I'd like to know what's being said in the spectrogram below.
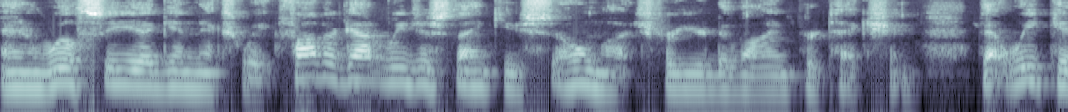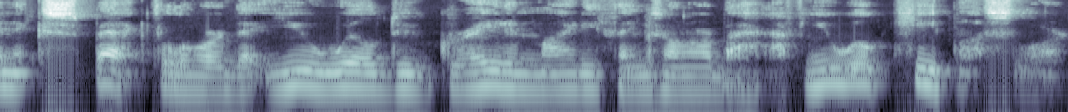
and we'll see you again next week. Father God, we just thank you so much for your divine protection that we can expect, Lord, that you will do great and mighty things on our behalf. You will keep us, Lord.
